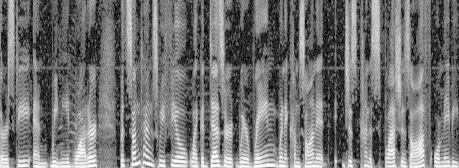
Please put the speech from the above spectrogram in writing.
thirsty and we need water. But sometimes we feel like a desert where rain, when it comes on, it, it just kind of splashes off or maybe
